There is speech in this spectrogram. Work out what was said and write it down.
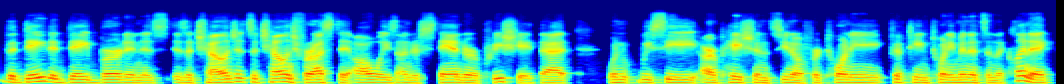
the day-to-day burden is is a challenge. It's a challenge for us to always understand or appreciate that when we see our patients, you know, for 20, 15, 20 minutes in the clinic,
